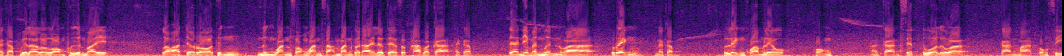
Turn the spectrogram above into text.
นะครับ เวลาเราลองพื้นไว้ เราอาจจะรอถึง 1 วัน 2 วัน 3 วันก็ได้แล้วแต่สภาพอากาศนะครับ แต่อันนี้มันเหมือนว่าเร่งนะครับเร่งความเร็วของอาการเซตตัวหรือว่าการหมาดของสี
